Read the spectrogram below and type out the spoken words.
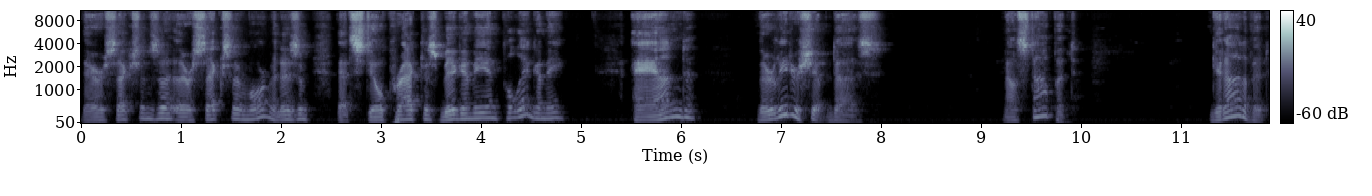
there are sections of there are sects of Mormonism that still practice bigamy and polygamy, and their leadership does. Now stop it. Get out of it.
